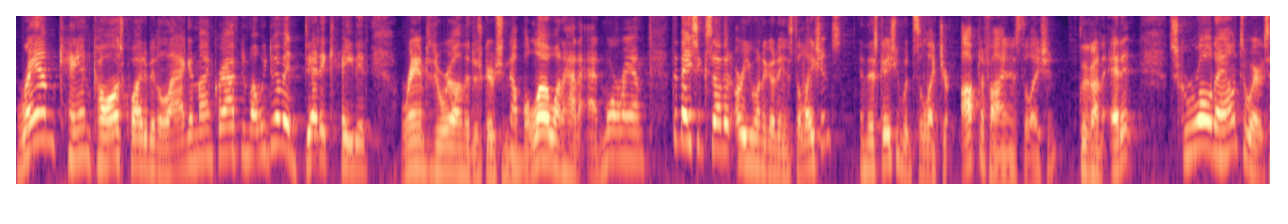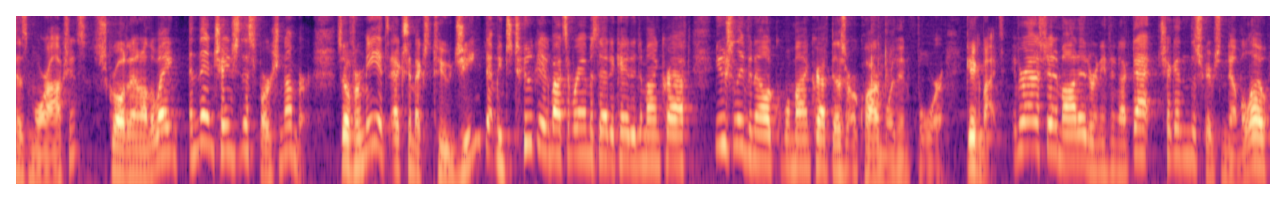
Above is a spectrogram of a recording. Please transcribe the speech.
RAM can cause quite a bit of lag in Minecraft, and while we do have a dedicated RAM tutorial in the description down below on how to add more RAM, the basics of it are you want to go to installations. In this case, you would select your Optifine installation, click on edit, scroll down to where it says more options, scroll down all the way, and then change this first number. So for me, it's XMX2G. That means 2 gigabytes of RAM is dedicated to Minecraft. Usually vanilla Minecraft doesn't require more than 4 gigabytes. If you're interested in modded or anything like that, check out the description down below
